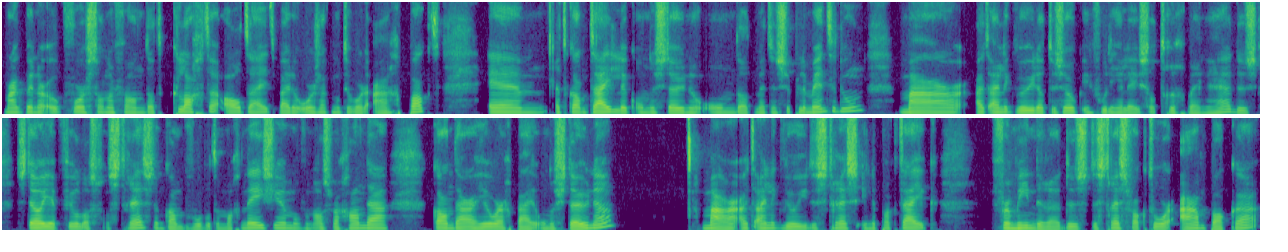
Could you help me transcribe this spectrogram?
Maar ik ben er ook voorstander van dat klachten altijd bij de oorzaak moeten worden aangepakt. En het kan tijdelijk ondersteunen om dat met een supplement te doen. Maar uiteindelijk wil je dat dus ook in voeding en leefstijl terugbrengen. Hè? Dus stel je hebt veel last van stress, dan kan bijvoorbeeld een magnesium of een ashwagandha kan daar heel erg bij ondersteunen. Maar uiteindelijk wil je de stress in de praktijk verminderen. Dus de stressfactor aanpakken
